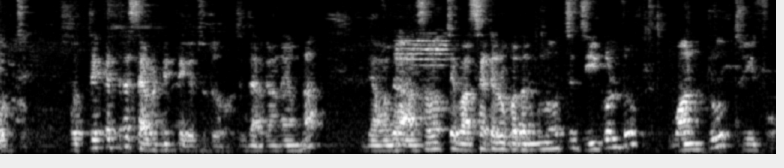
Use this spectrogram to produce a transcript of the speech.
হচ্ছে। প্রত্যেক ক্ষেত্রে সেভেন্টিন থেকে ছোট হচ্ছে, যার কারণে আমরা যে আমাদের আনসার হচ্ছে বা সেটের উপাদানগুলো হচ্ছে G equal to one two three four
